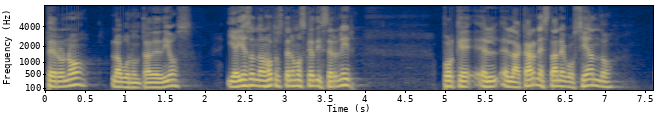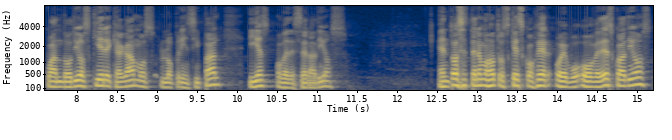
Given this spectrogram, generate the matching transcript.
pero no la voluntad de Dios. Y ahí es donde nosotros tenemos que discernir. Porque la carne está negociando cuando Dios quiere que hagamos lo principal y es obedecer a Dios. Entonces tenemos otros que escoger, o obedezco a Dios,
